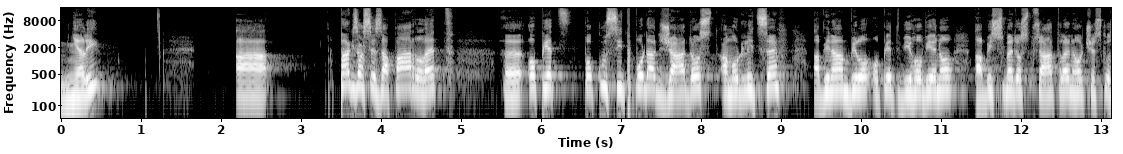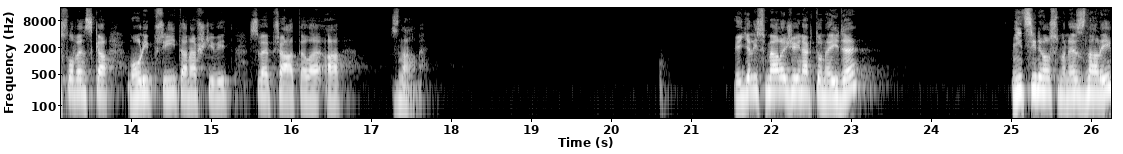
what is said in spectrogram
měli. A pak zase za pár let opět pokusit podat žádost a modlit se, aby nám bylo opět vyhověno, aby jsme do zpřáteleného Československa mohli přijít a navštívit své přátele a známe. Věděli jsme ale, že jinak to nejde. Nic jiného jsme neznali.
